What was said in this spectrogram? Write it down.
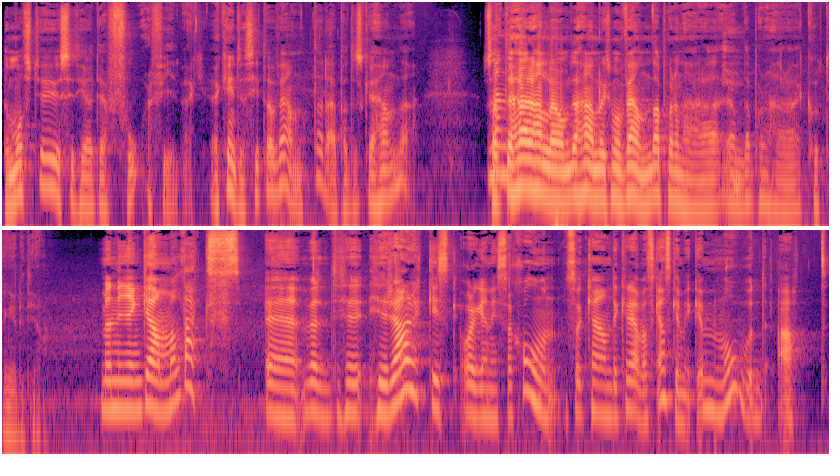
Då måste jag ju se till att jag får feedback. Jag kan ju inte sitta och vänta där på att det ska hända. Så Men, att det här handlar om, det handlar liksom om att vända på den här, vända på den här kuttingen lite grann. Men i en gammaldags, eh, väldigt hierarkisk organisation så kan det krävas ganska mycket mod att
